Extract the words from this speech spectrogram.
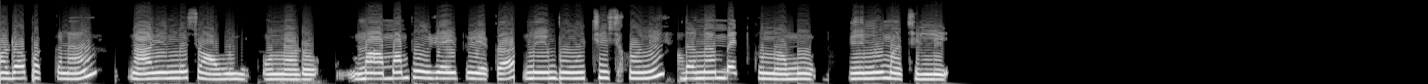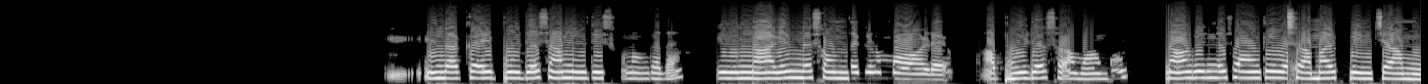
మరో పక్కన నాగేంద్ర స్వామి ఉన్నాడు. మా అమ్మ పూజ అయిపోయాక మేము పూజ చేసుకొని దండం పెట్టుకున్నాము. నేను మా చెల్లి. ఇందాక పూజ సామాన్లు తీసుకున్నాం కదా ఇది నాగేంద్ర స్వామి దగ్గర వాడే ఆ పూజ సామాను నాగేంద్ర స్వామికి సమర్పించాము.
